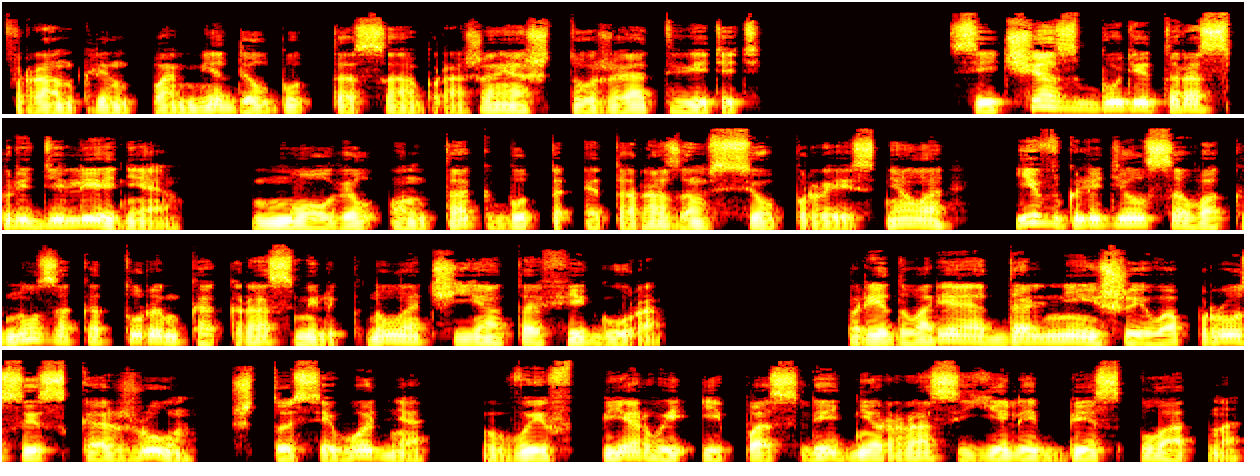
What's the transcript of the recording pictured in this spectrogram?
Франклин помедлил, будто соображая, что же ответить. «Сейчас будет распределение», – молвил он так, будто это разом все проясняло, и вгляделся в окно, за которым как раз мелькнула чья-то фигура. Предваряя дальнейшие вопросы, скажу, что сегодня вы в первый и последний раз ели бесплатно.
